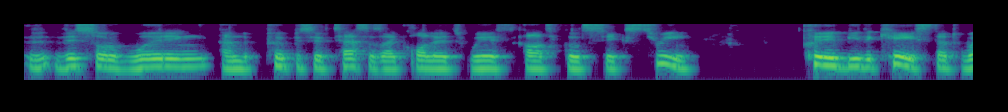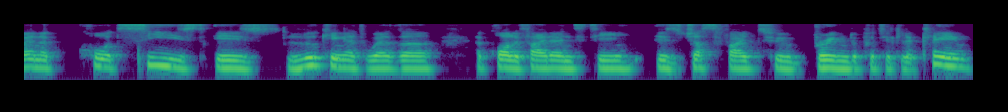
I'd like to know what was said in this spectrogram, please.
this sort of wording and the purposive test, as I call it, with Article 6.3, could it be the case that when a court seized is looking at whether a qualified entity is justified to bring the particular claim,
